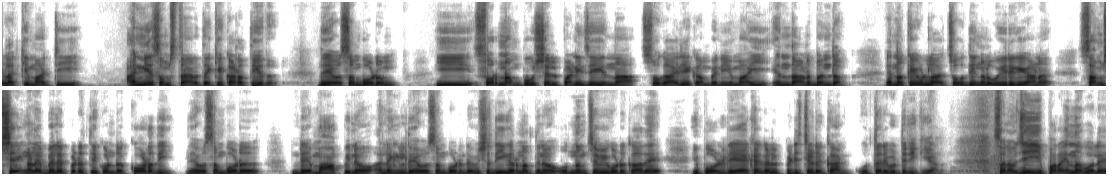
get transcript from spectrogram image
ഇളക്കി മാറ്റി അന്യ സംസ്ഥാനത്തേക്ക് കടത്തിയത്? ദേവസ്വം ബോർഡും ഈ സ്വർണം പൂശൽ പണി ചെയ്യുന്ന സ്വകാര്യ കമ്പനിയുമായി എന്താണ് ബന്ധം? എന്നൊക്കെയുള്ള ചോദ്യങ്ങൾ ഉയരുകയാണ്. സംശയങ്ങളെ ബലപ്പെടുത്തിക്കൊണ്ട് കോടതി ദേവസ്വം ബോർഡിന്റെ മാപ്പിനോ അല്ലെങ്കിൽ ദേവസ്വം ബോർഡിന്റെ വിശദീകരണത്തിനോ ഒന്നും ചെവി കൊടുക്കാതെ ഇപ്പോൾ രേഖകൾ പിടിച്ചെടുക്കാൻ ഉത്തരവിട്ടിരിക്കുകയാണ്. സനോജി ഈ പറയുന്ന പോലെ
